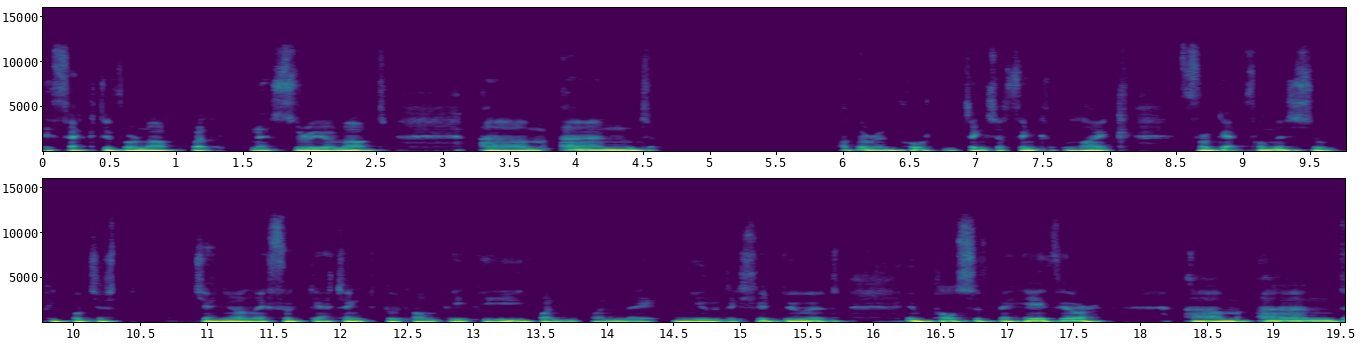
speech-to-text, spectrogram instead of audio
effective or not, whether it was necessary or not, um, and other important things, I think, like forgetfulness. So people just genuinely forgetting to put on PPE when, when they knew they should do it, impulsive behavior. Um, and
